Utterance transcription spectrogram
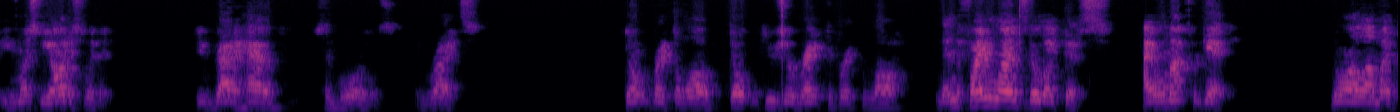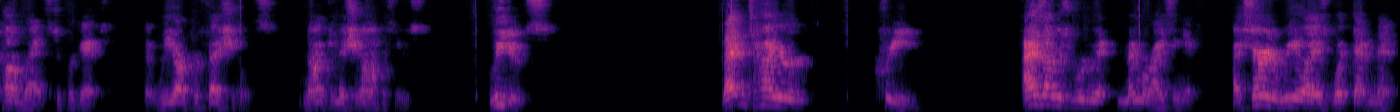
you must be honest with it. You've got to have some morals and rights. Don't break the law. Don't use your rank to break the law. And then the final lines go like this. I will not forget, nor allow my comrades to forget, that we are professionals, non-commissioned officers, leaders. That entire creed, as I was re- memorizing it, I started to realize what that meant.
